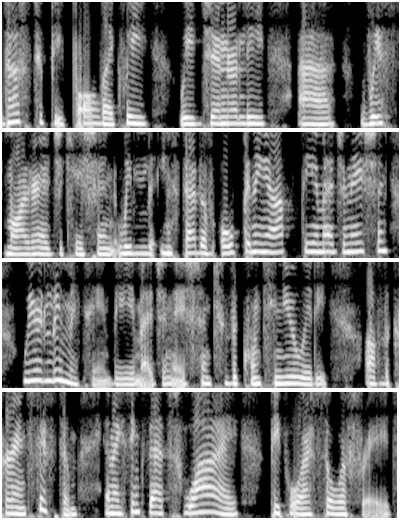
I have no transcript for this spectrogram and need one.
does to people. Like we, we generally, uh, with modern education, we, instead of opening up the imagination, we're limiting the imagination to the continuity of the current system. And I think that's why people are so afraid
